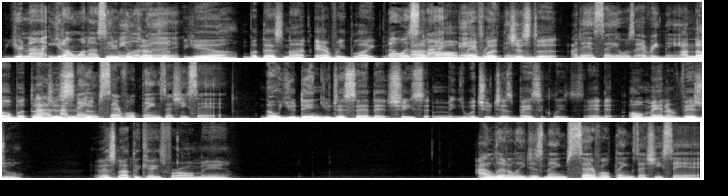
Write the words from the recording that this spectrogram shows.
You're not. You don't want to see me look good. to yeah, but that's not every like no, it's not, all men, everything. but just the I didn't say it was everything. I know, but the I, just I the- named several things that she said. No, you didn't. You just said that she said, but you just basically said that oh, men are visual, and that's not the case for all men. I literally just named several things that she said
